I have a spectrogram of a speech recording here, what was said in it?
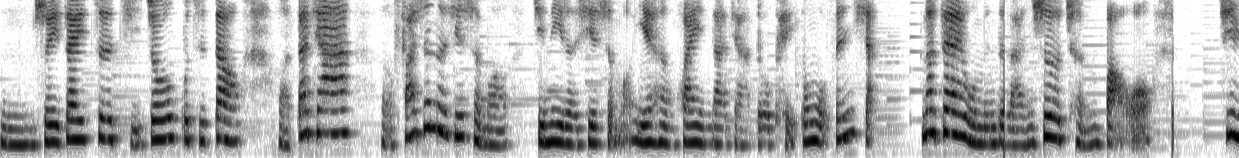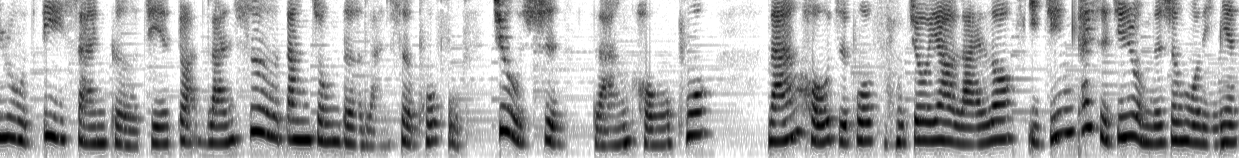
嗯，所以在这几周，不知道呃大家呃发生了些什么，经历了些什么，也很欢迎大家都可以跟我分享。那在我们的蓝色城堡哦，进入第三个阶段，蓝色当中的蓝色泼妇就是蓝猴波。蓝猴子波符就要来喽，已经开始进入我们的生活里面。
